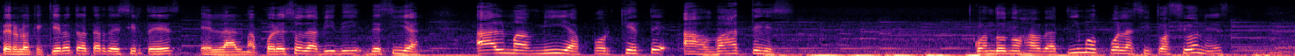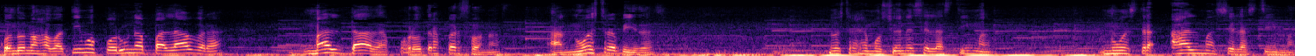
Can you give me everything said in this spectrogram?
Pero lo que quiero tratar de decirte es el alma. Por eso David decía, alma mía, ¿por qué te abates? Cuando nos abatimos por las situaciones, cuando nos abatimos por una palabra mal dada por otras personas a nuestras vidas, nuestras emociones se lastiman nuestra alma se lastima.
